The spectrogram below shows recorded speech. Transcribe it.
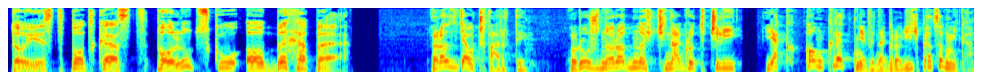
To jest podcast po ludzku o BHP. Rozdział czwarty. Różnorodność nagród, czyli jak konkretnie wynagrodzić pracownika.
